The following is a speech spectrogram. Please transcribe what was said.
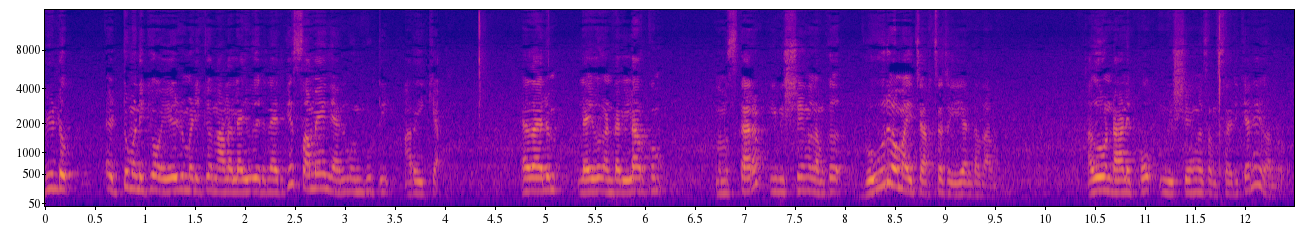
വീണ്ടും എട്ട് മണിക്കോ ഏഴ് മണിക്കോ നാളെ ലൈവ് വരുന്നതായിരിക്കും. സമയം ഞാൻ മുൻകൂട്ടി അറിയിക്കാം. ഏതായാലും ലൈവ് കണ്ട എല്ലാവർക്കും നമസ്കാരം. ഈ വിഷയങ്ങൾ നമുക്ക് ഗൗരവമായി ചർച്ച ചെയ്യേണ്ടതാണ്. അതുകൊണ്ടാണ് ഇപ്പോൾ ഈ വിഷയങ്ങൾ സംസാരിക്കാനേ വന്നത്.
